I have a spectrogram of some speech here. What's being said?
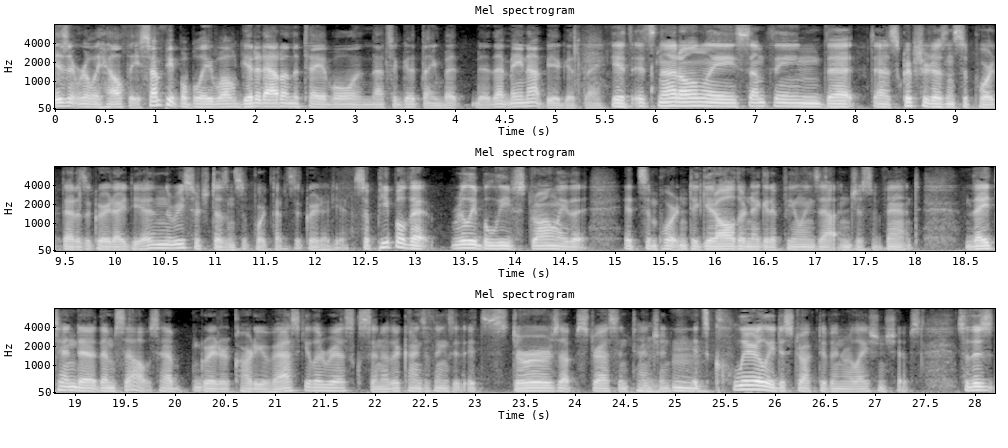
isn't really healthy. Some people believe, well, get it out on the table and that's a good thing, but that may not be a good thing. It, it's not only something that uh, Scripture doesn't support that is a great idea, and the research doesn't support that as a great idea. So people that really believe strongly that it's important to get all their negative feelings out and just vent they tend to themselves have greater cardiovascular risks and other kinds of things. It, it stirs up stress and tension. Mm-hmm. It's clearly destructive in relationships. So there's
